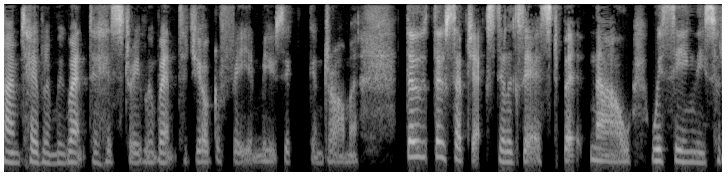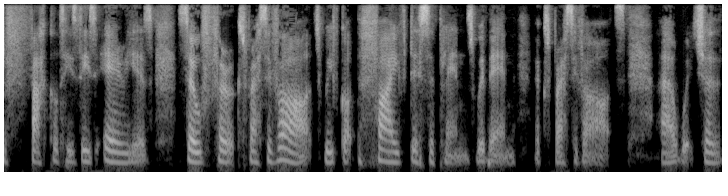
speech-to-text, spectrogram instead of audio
timetable and we went to history, we went to geography and music and drama. Those, those subjects still exist, but now we're seeing these sort of faculties, these areas. So for expressive arts, we've got the five disciplines within expressive arts, uh, which are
